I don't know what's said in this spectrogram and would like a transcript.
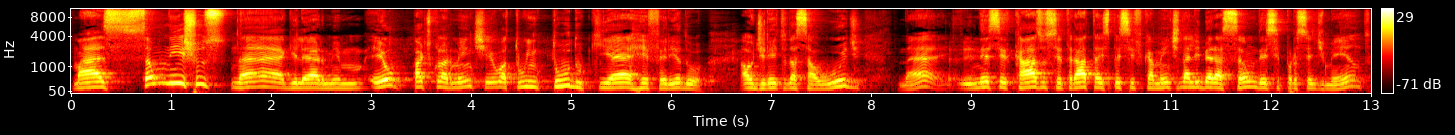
Mas são nichos, né, Guilherme? Eu, particularmente, eu atuo em tudo que é referido ao direito da saúde, né? E nesse caso se trata especificamente da liberação desse procedimento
